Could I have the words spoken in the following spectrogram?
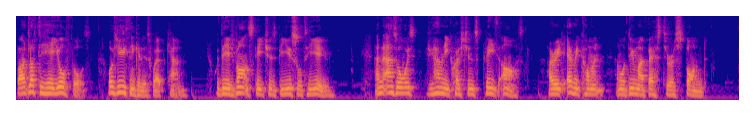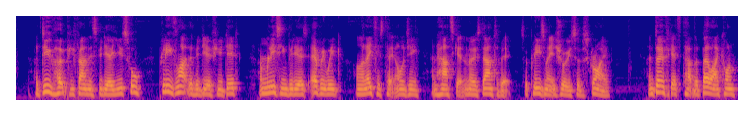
But I'd love to hear your thoughts. What do you think of this webcam? Would the advanced features be useful to you? And as always, if you have any questions, please ask. I read every comment and will do my best to respond. I do hope you found this video useful. Please like the video if you did. I'm releasing videos every week on the latest technology and how to get the most out of it, so please make sure you subscribe. And don't forget to tap the bell icon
